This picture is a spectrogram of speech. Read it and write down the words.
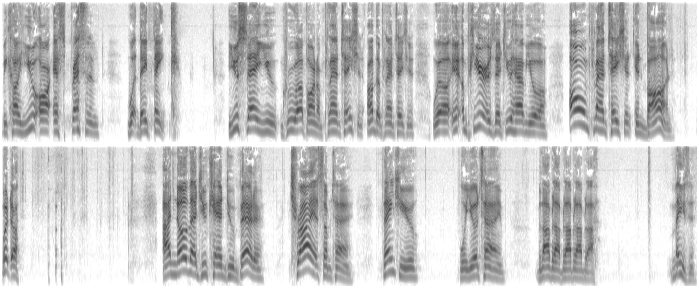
because you are expressing what they think. You say you grew up on a plantation, other plantation. Well, it appears that you have your own plantation in Bond. What the? I know that you can do better. Try it sometime. Thank you for your time. Blah, blah, blah, blah, blah. Amazing.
